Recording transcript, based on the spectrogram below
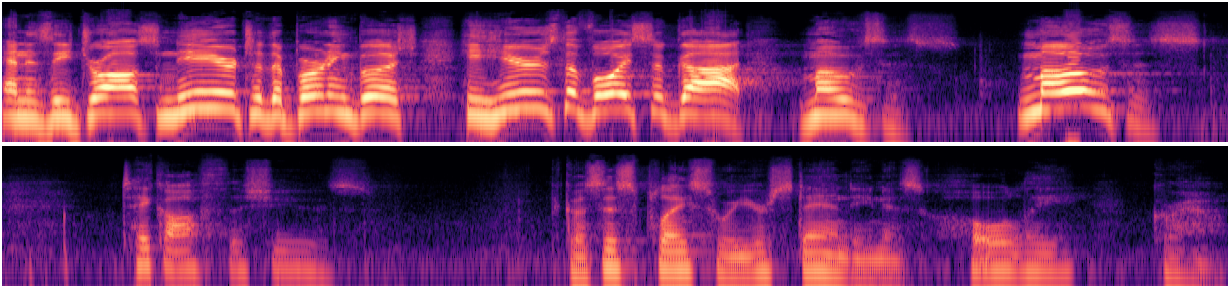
And as he draws near to the burning bush, he hears the voice of God Moses, Moses, take off the shoes Because this place where you're standing is holy ground.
